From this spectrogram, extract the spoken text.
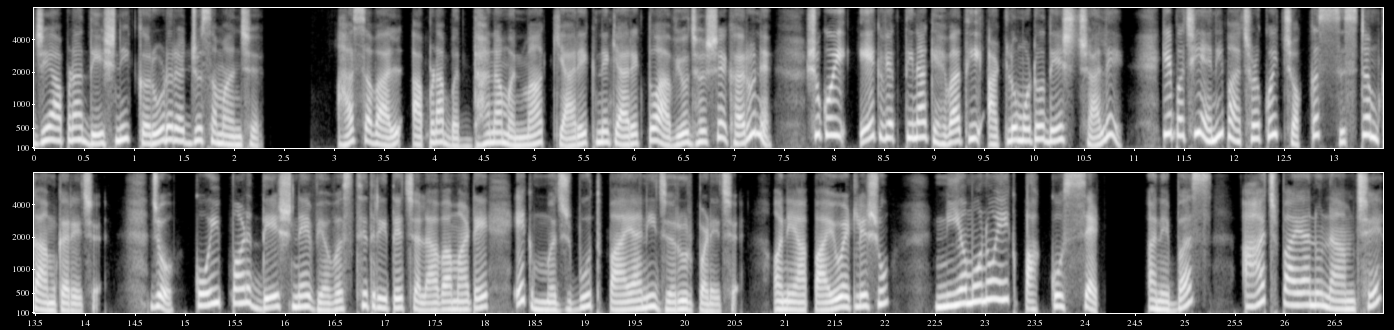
જે આપણા દેશની કરોડરજ્જુ સમાન છે. આ સવાલ આપણા બધાના મનમાં ક્યારેક ને ક્યારેક તો આવ્યો જ હશે, ખરું ને? શું કોઈ એક વ્યક્તિના કહેવાથી આટલો મોટો દેશ ચાલે? કે પછી એની પાછળ કોઈ ચોક્કસ સિસ્ટમ કામ કરે છે? જો કોઈ પણ દેશને વ્યવસ્થિત રીતે ચલાવવા માટે એક મજબૂત પાયાની જરૂર પડે છે. અને આ પાયો એટલે શું? નિયમોનો એક પાક્કો સેટ. અને બસ, આ જ પાયાનું નામ છે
